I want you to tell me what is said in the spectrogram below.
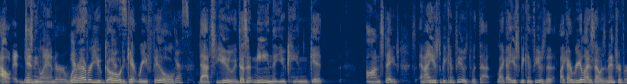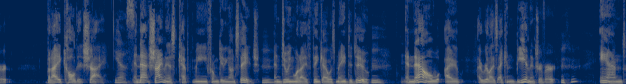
out at Disneyland or wherever you go Yes. to get refilled. Yes. That's you. It doesn't mean that you can get on stage. And I used to be confused with that. Like I used to be confused that like I realized I was an introvert, but I called it shy. yes. And that shyness kept me from getting on stage mm. and doing what I think I was made to do. Mm. And now I I realize I can be an introvert mm-hmm. and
